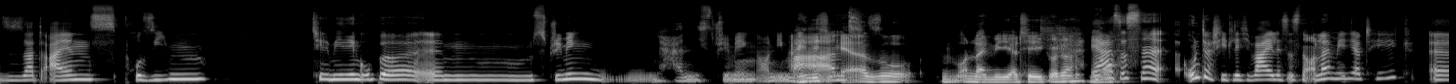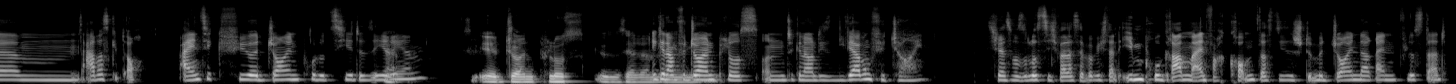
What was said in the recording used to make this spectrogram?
Sat 1 Pro 7 Telemediengruppe, ähm, Streaming, ja, nicht Streaming, on demand. Eigentlich eher so Online-Mediathek, oder? Ja, es ist eine unterschiedlich, weil es ist eine Online-Mediathek, ähm, aber es gibt auch einzig für Join produzierte Serien. Ihr Join Plus ist es ja dann. Genau, für. Join Plus. Und genau, die, die Werbung für Join. Ich finde es mal so lustig, weil das ja wirklich dann im Programm einfach kommt, dass diese Stimme Join da reinflüstert.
